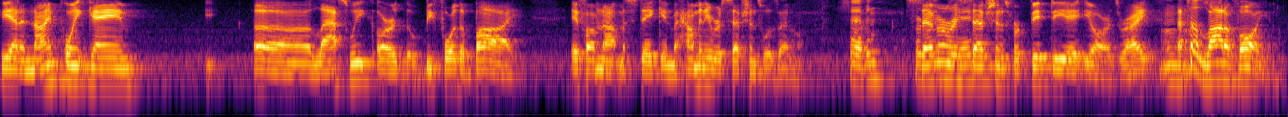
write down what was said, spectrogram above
He had a nine point game uh, last week or the, before the bye, if I'm not mistaken. But how many receptions was that on? Seven. Seven 58. receptions for 58 yards, right? That's a lot of volume.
